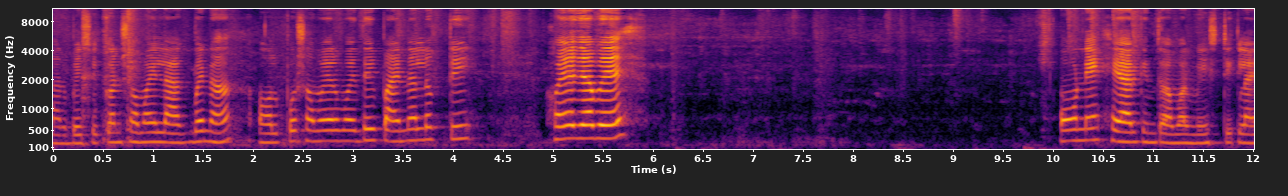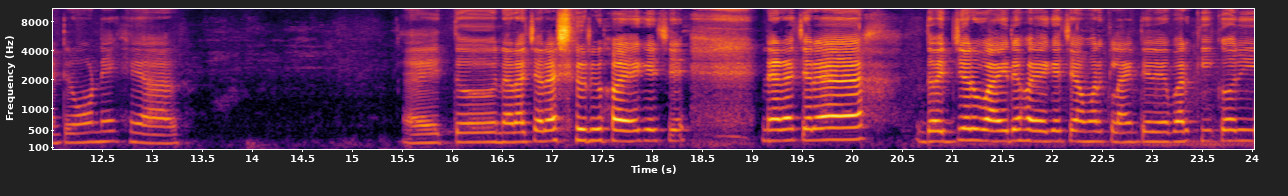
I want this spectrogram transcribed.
আর বেশিক্ষণ সময় লাগবে না, অল্প সময়ের মধ্যেই ফাইনাল লুকটি হয়ে যাবে। অনেক হেয়ার কিন্তু আমার মিষ্টি ক্লায়েন্টের অনেক হেয়ার এই তো, নাড়াচাড়া শুরু হয়ে গেছে। নাড়াচাড়া ধৈর্যের বাইরে হয়ে গেছে আমার ক্লায়েন্টের এবার কি করি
